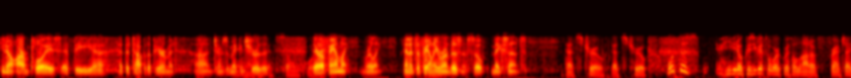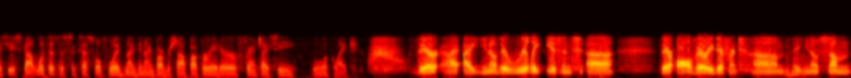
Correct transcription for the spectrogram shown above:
you know our employees at the uh, at the top of the pyramid uh, in terms of making sure that so they're a family really. And it's a family run business so it makes sense That's true. That's true. What does you know? Because you get to work with a lot of franchisees, Scott. What does a successful Floyd's 99 barbershop operator franchisee look like? there I, I you know there really isn't uh they're all very different um Mhm. you know some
